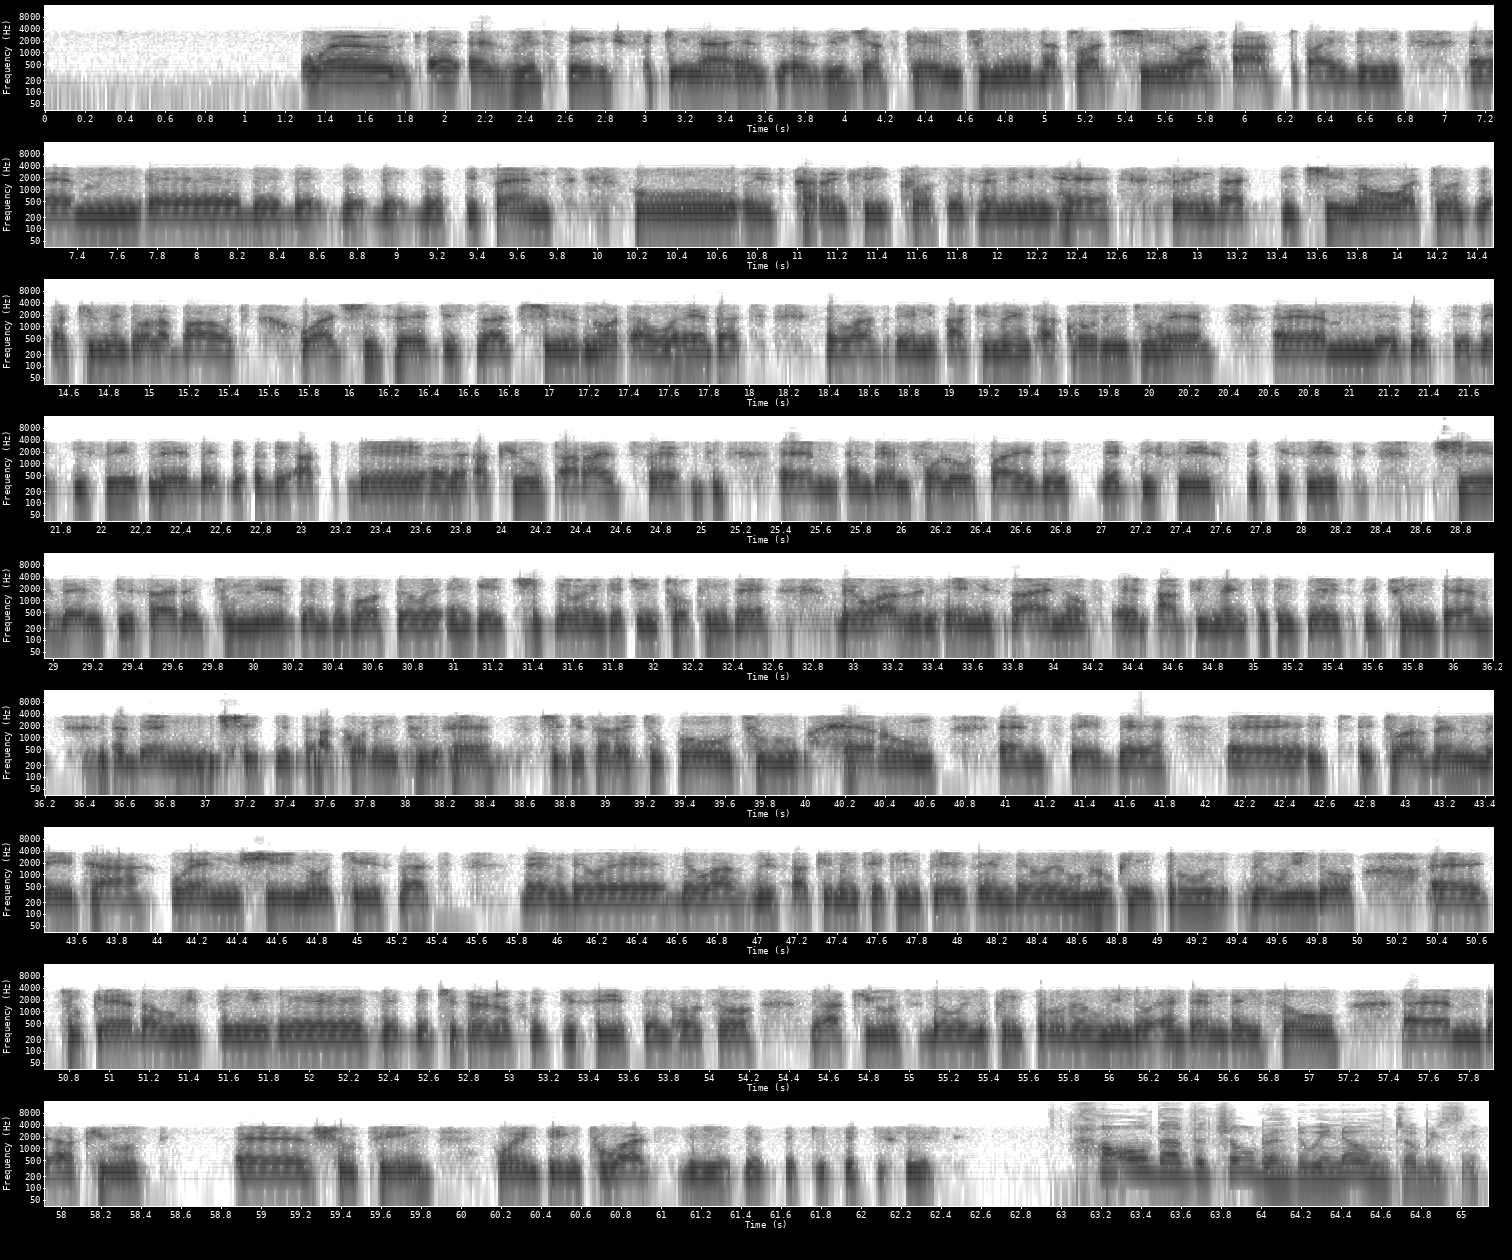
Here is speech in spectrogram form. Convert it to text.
Well, as we speak, Sakina, as, as you just came to me, that's what she was asked by the um, uh, the, the, the, the defense, who is currently cross-examining her, saying that did she know what was the argument all about? What she said is that she is not aware that there was any argument. According to her, um, the, the, the, the, the, the, accused arrived first, um, and then followed by the, the deceased. The deceased. She then decided to leave them because they were engaged engaged, they were engaging, talking there. There wasn't any sign of an argument taking place between them. And then she, according to her, she decided to go to her room and stay there. Uh, it, it was then later when she noticed that then there were there was this argument taking place, and they were looking through the window uh, together with the, uh, the the children of the deceased and also the accused. They were looking through the window, and then they saw um, the accused uh, shooting pointing towards the, the, the, the deceased. How old are the children? Do we know, Mtobisi?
